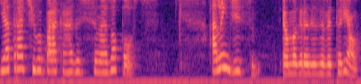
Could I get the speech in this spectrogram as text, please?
e atrativa para cargas de sinais opostos. Além disso, é uma grandeza vetorial,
